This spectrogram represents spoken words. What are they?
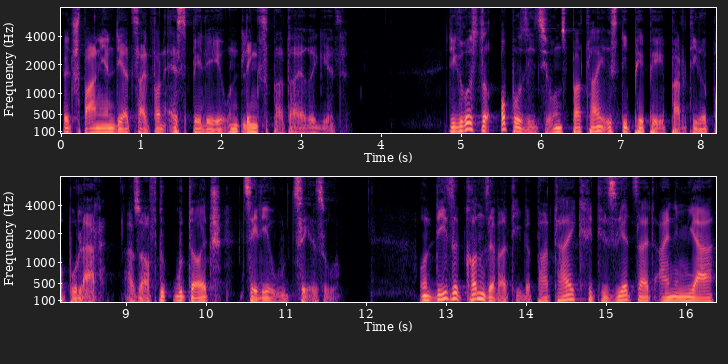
wird Spanien derzeit von SPD und Linkspartei regiert. Die größte Oppositionspartei ist die PP, Partido Popular, also auf gut Deutsch CDU, CSU. Und diese konservative Partei kritisiert seit einem Jahr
